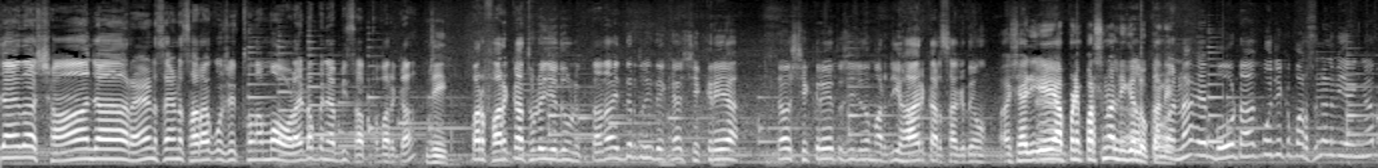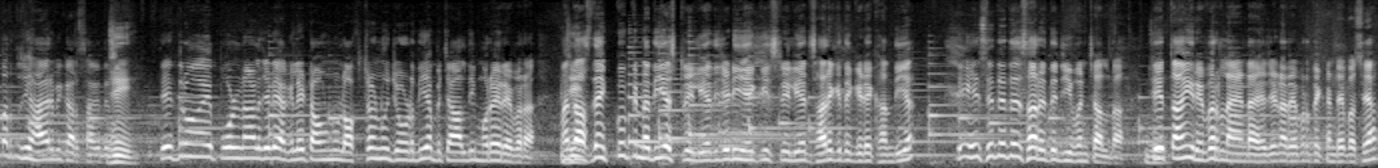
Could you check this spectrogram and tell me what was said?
ਜਾਂ ਇਹਦਾ ਛਾਂ ਜਾਂ ਰਹਿਣ ਸਹਿਣ ਸਾਰਾ ਕੁਝ ਇੱਥੋਂ ਦਾ ਮਾਹੌਲ ਆ। ਜਿਹੜਾ ਪੰਜਾਬੀ ਸੱਥ ਵਰਗਾ। ਜੀ। ਪਰ ਫ਼ਰਕ ਆ ਥੋੜੀ ਜਿਹੀ ਅਧੂਨਿਕਤਾ ਦਾ। ਇੱਧਰ ਤੁਸੀਂ ਦੇਖਿਆ ਸ਼ਿਕਰੇ ਆ। ਤੇ ਉਹ ਸ਼ਿਕਰੇ ਤੁਸੀਂ ਜਦੋਂ ਮਰਜ਼ੀ ਹਾਇਰ ਕਰ ਸਕਦੇ ਹੋ। ਅੱਛਾ ਜੀ ਇਹ ਆਪਣੇ ਪਰਸਨਲ ਲੀਗਲ ਲੋਕਾਂ ਦੇ। ਨਾ ਇਹ ਬੋਟ ਆ। ਕੁਝ ਇੱਕ ਪਰਸਨਲ ਵੀ ਆਈਆਂ ਪਰ ਤੁਸੀਂ ਹਾਇਰ ਵੀ ਕਰ ਸਕਦੇ ਹੋ। ਜੀ। ਤੇ ਇਧਰੋਂ ਇਹ ਪੁਲ ਨਾਲ ਜਿਹੜੇ ਅਗਲੇ ਟਾਊਨ ਨੂੰ ਲੌਕਸਟਨ ਨੂੰ ਜੋੜਦੀ ਆ ਬਚਾਲ ਦੀ ਮੁਰੇ ਰਿਵਰ ਆ। ਮੈਂ ਦੱਸਦਾ ਇੱਕੋ ਇੱਕ ਨਦੀ ਆਸਟ੍ਰੇਲੀਆ ਦੀ ਜਿਹੜੀ ਹੈ ਕਿ ਆਸਟ੍ਰੇਲੀਆ 'ਚ ਸਾਰੇ ਕਿਤੇ ਗੇੜੇ ਖਾਂਦੀ ਆ। ਤੇ ਇਸੇ ਦੇ ਤੇ ਸਾਰੇ ਤੇ ਜੀਵਨ ਚੱਲਦਾ। ਤੇ ਤਾਂ ਹੀ ਰਿਵਰ ਲੈਂਡ ਆ ਇਹ ਜਿਹੜਾ ਰਿਵਰ ਦੇ ਕੰਢੇ ਵਸਿਆ।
